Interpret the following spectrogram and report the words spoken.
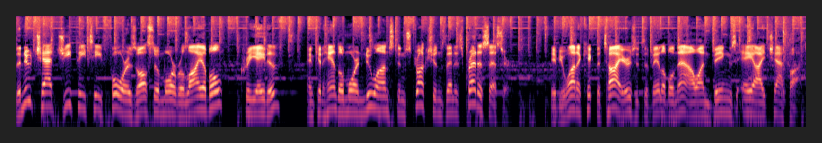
The new Chat GPT 4 is also more reliable, creative, and can handle more nuanced instructions than its predecessor. If you want to kick the tires, it's available now on Bing's AI chatbot.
